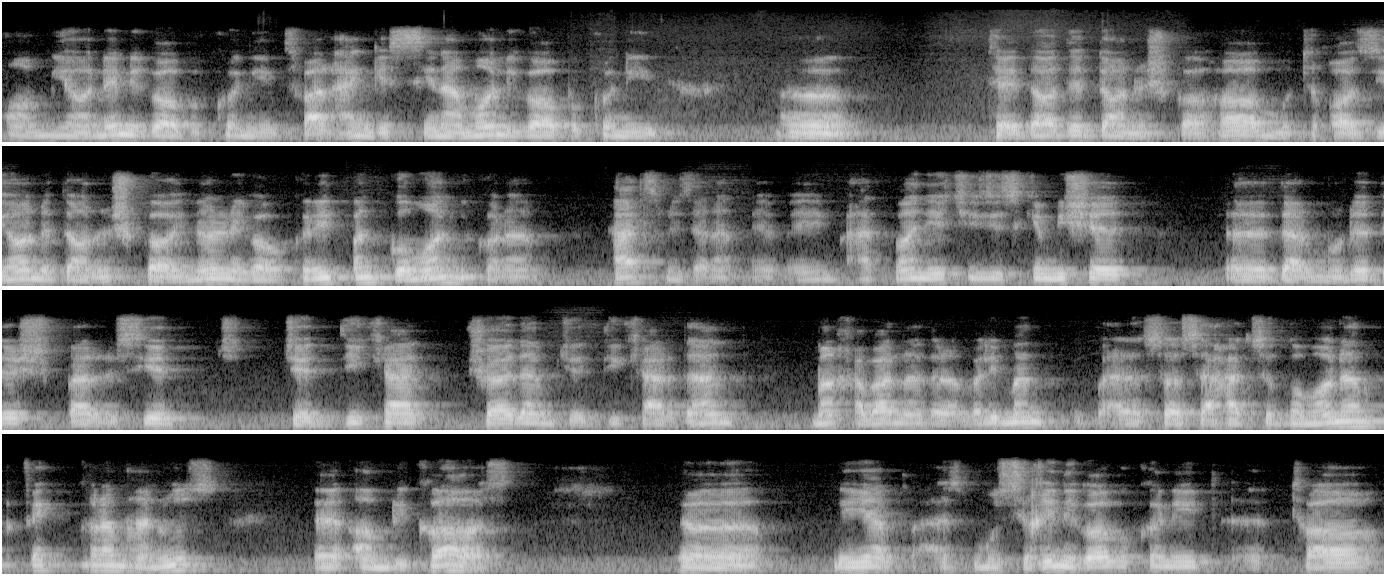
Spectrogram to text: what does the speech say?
آمیانه نگاه بکنید فرهنگ سینما نگاه بکنید. تعداد دانشگاه ها متقاضیان دانشگاه اینا رو نگاه بکنید من گمان می‌کنم حدس می‌زنم. حتما یه چیزی که میشه در موردش بررسی جدی کرد. شاید هم جدی کردن من خبر ندارم. ولی من بر اساس حدس و گمانم فکر کنم هنوز آمریکاست میگم از موسیقی نگاه بکنید تا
